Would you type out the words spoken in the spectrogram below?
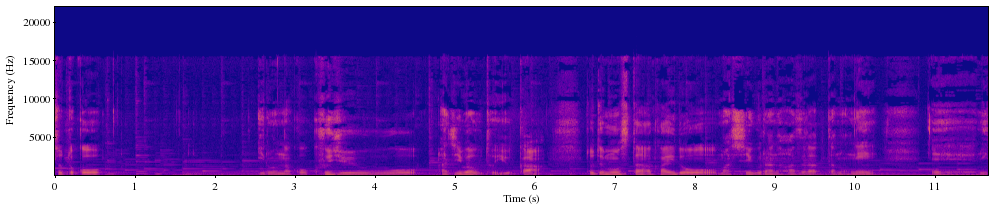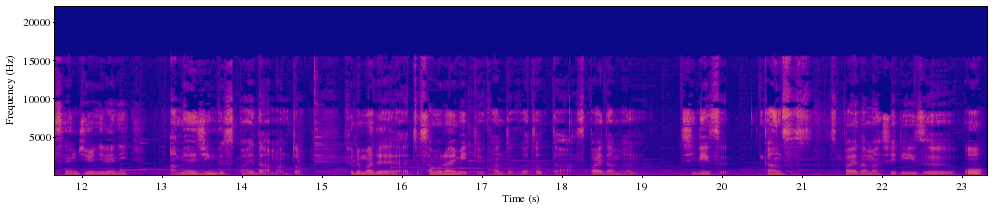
ちょっとこういろんなこう苦渋を味わうというかとてもスター街道まっしぐらなはずだったのに、えー、2012年に「アメージング・スパイダーマンと」それまでとサムライミーっていう監督が撮ったスパイダーマンシリーズ元祖スパイダーマンシリーズを、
